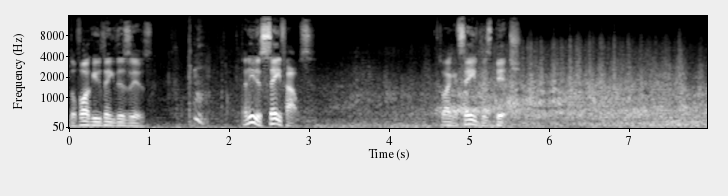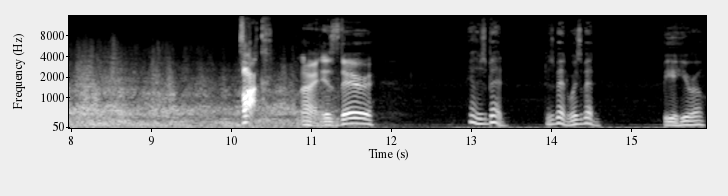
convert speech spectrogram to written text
The fuck you think this is? I need a safe house so I can save this bitch. Fuck. All right. Is there? Yeah, there's a bed. There's a bed. Where's the bed? Be a hero.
